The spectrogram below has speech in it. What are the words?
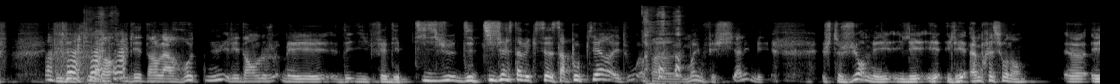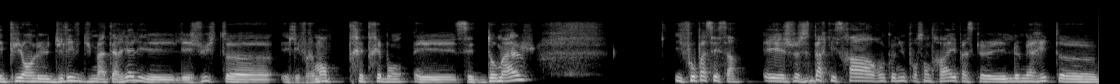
Il est, dans, il est dans la retenue, il est dans le jeu, mais il fait des petits yeux, des petits gestes avec sa, sa paupière et tout. Enfin, moi, il me fait chialer, mais je te jure, mais il est, il est impressionnant. Euh, et puis, on lui délivre du matériel, il est, il est juste, euh, il est vraiment très très bon. Et c'est dommage. Il faut passer ça. Et je- j'espère qu'il sera reconnu pour son travail parce qu'il le mérite euh,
